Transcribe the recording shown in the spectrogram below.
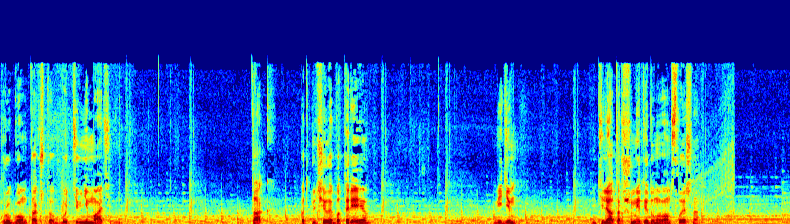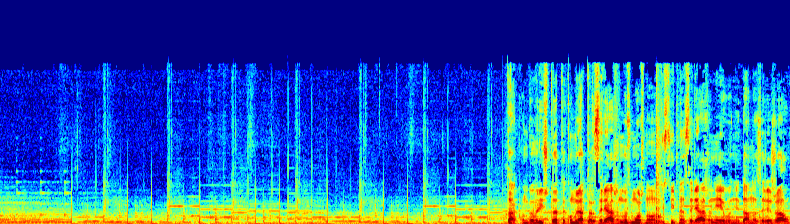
кругом. Так что будьте внимательны. Так, подключил я батарею. Видим, вентилятор шумит, я думаю, вам слышно. Так, он говорит, что этот аккумулятор заряжен. Возможно, он действительно заряжен. Я его недавно заряжал.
